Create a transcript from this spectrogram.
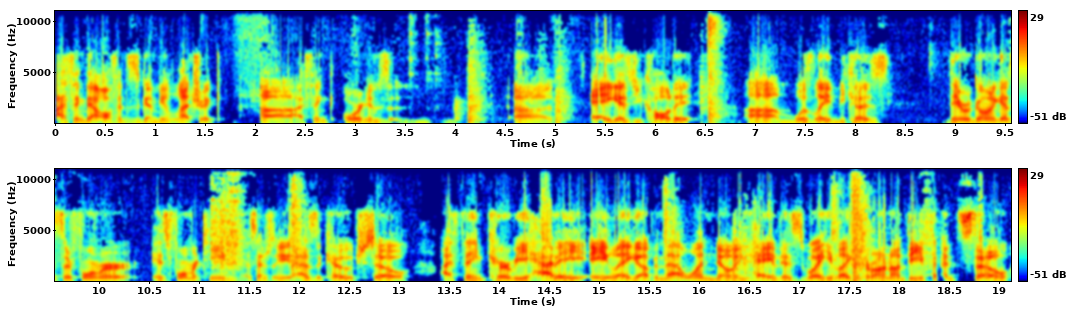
I think that offense is going to be electric. uh, I think Oregon's uh, egg, as you called it, um, was laid because they were going against their former his former team essentially as the coach. So I think Kirby had a, a leg up in that one, knowing, hey, this is what he likes to run on defense. So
